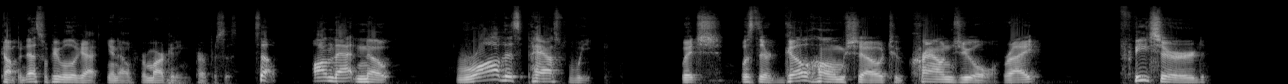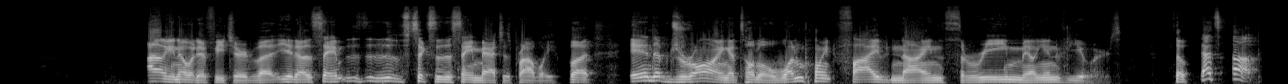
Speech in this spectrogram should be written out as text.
company. That's what people look at, you know, for marketing purposes. So, on that note, Raw this past week, which was their go home show to Crown Jewel, right? Featured. I don't even know what it featured, but you know, same six of the same matches probably, but ended up drawing a total of 1.593 million viewers. So that's up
